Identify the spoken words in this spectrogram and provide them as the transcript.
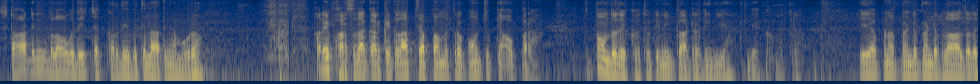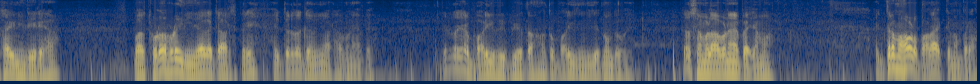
ਸਟਾਰਟਿੰਗ ਵਲੌਗ ਦੇ ਚੱਕਰ ਦੇ ਵਿੱਚ ਲਾਤੀਆਂ ਮੋਹਰਾਂ। ਹਰੇ ਫਰਸ਼ ਦਾ ਕਰਕੇ ਕਲੱਚ ਆਪਾਂ ਮਿੱਤਰੋ ਪਹੁੰਚ ਚੁੱਕੇ ਆ ਉੱਪਰ। ਤੇ ਧੁੰਦ ਦੇਖੋ ਇੱਥੋਂ ਕਿੰਨੀ ਗਾਡਰ ਦਿੰਦੀ ਆ। ਦੇਖੋ ਮਿੱਤਰੋ, ਇਹ ਆਪਣਾ ਪਿੰਡ ਪਿੰਡ ਫਿਲਹਾਲ ਤਾਂ ਦਿਖਾਈ ਨਹੀਂ ਦੇ ਰਿਹਾ। ਬਸ ਥੋੜਾ ਥੋੜਾ ਹੀ ਦਿੰਦਾ ਹੈਗਾ ਚਾਰ ਸਪਰੇ ਇੱਧਰ ਤਾਂ ਜਮੀ ਆਠਾ ਬਣਿਆ ਪਿਆ। ਇੱਧਰ ਤਾਂ ਯਾਰ ਬਾਲੀ ਹੋਈ ਪਈ ਤਾਂ ਹਾਂ ਤੋਂ ਬਾਲੀ ਦਿੰਦੀ ਆ ਧੁੰਦ ਹੋਏ। ਤਾਂ ਸਮਲਾ ਬਣਿਆ ਪਿਆ ਜਾਵਾਂ ਇੱਧਰ ਮਾਹੌਲ ਬਾਲਾ ਇੱਕ ਨੰਬਰ ਆ।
